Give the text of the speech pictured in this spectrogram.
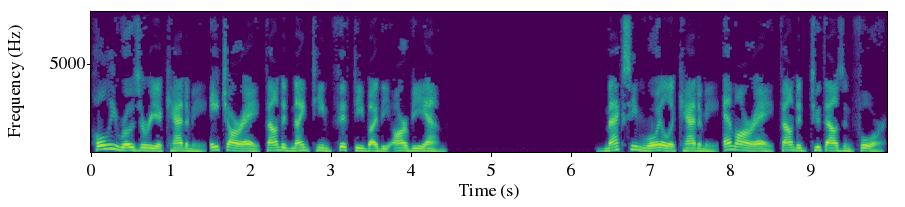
Holy Rosary Academy HRA, founded 1950 by the RVM, Maxime Royal Academy MRA, founded 2004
